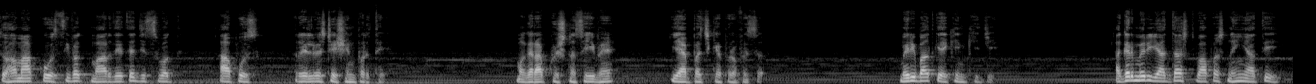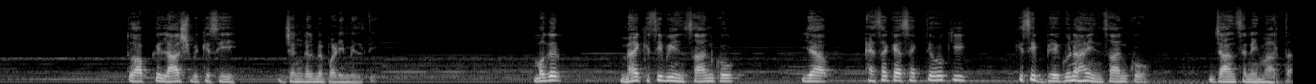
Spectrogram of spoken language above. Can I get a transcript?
तो हम आपको उसी वक्त मार देते जिस वक्त आप उस रेलवे स्टेशन पर थे। मगर आप खुश नसीब हैं, या बच गए, प्रोफेसर। मेरी बात का यकीन कीजिए। अगर मेरी याददाश्त वापस नहीं आती तो आपकी लाश भी किसी जंगल में पड़ी मिलती। मगर मैं किसी भी इंसान को, या ऐसा कह सकते हो कि किसी बेगुनाह इंसान को जान से नहीं मारता।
